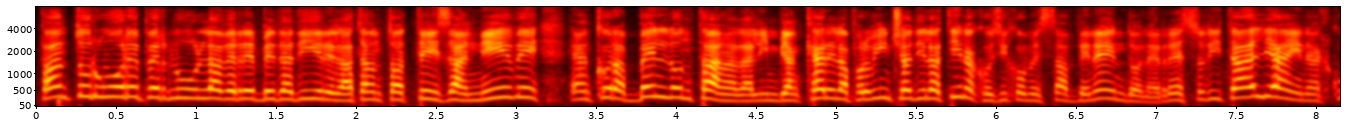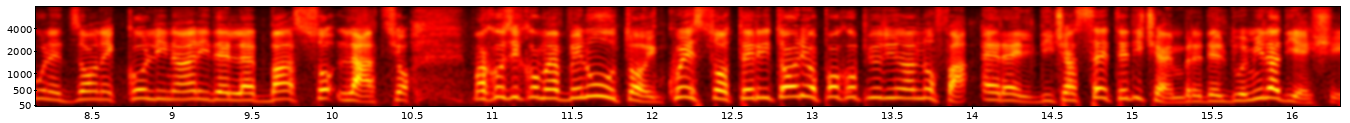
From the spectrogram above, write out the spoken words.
Tanto rumore per nulla, verrebbe da dire, la tanto attesa neve è ancora ben lontana dall'imbiancare la provincia di Latina, così come sta avvenendo nel resto d'Italia e in alcune zone collinari del Basso Lazio. Ma così come è avvenuto in questo territorio poco più di un anno fa, era il 17 dicembre del 2010.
